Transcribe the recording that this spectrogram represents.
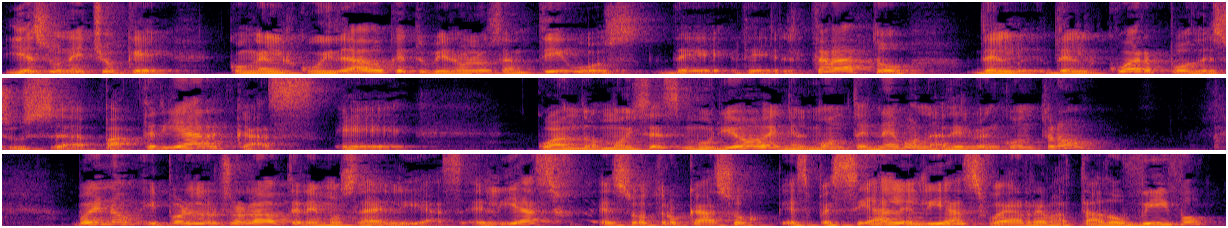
Y es un hecho que con el cuidado que tuvieron los antiguos del trato del, cuerpo de sus ah, patriarcas, eh, cuando Moisés murió en el monte Nebo, nadie lo encontró. Bueno, y por el otro lado tenemos a Elías. Elías es otro caso especial. Elías fue arrebatado vivo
